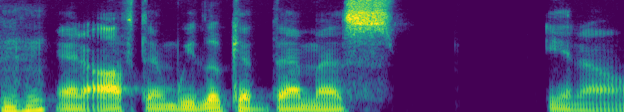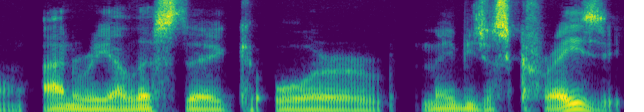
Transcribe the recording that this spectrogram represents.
Mhm. and often we look at them as you know unrealistic or maybe just crazy.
